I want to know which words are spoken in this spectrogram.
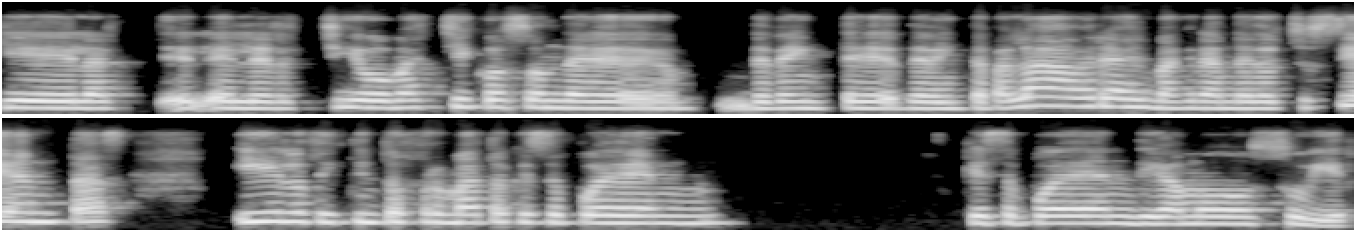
que el, archivo más chico son de, 20, de 20 palabras, el más grande de 800, y los distintos formatos que se pueden, que se pueden digamos, subir.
